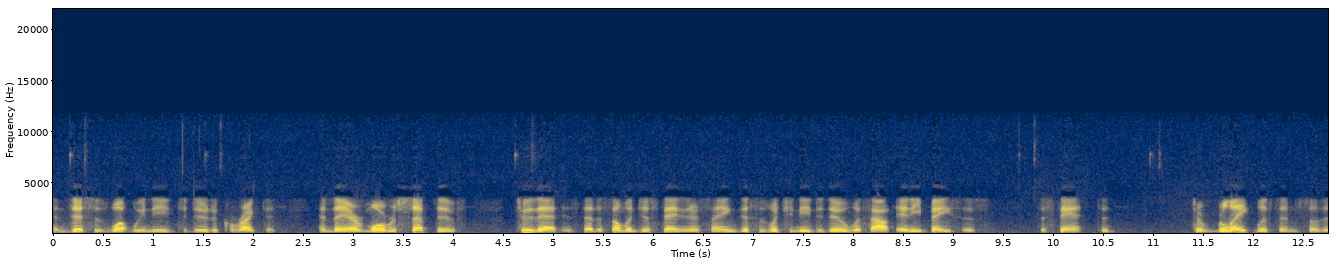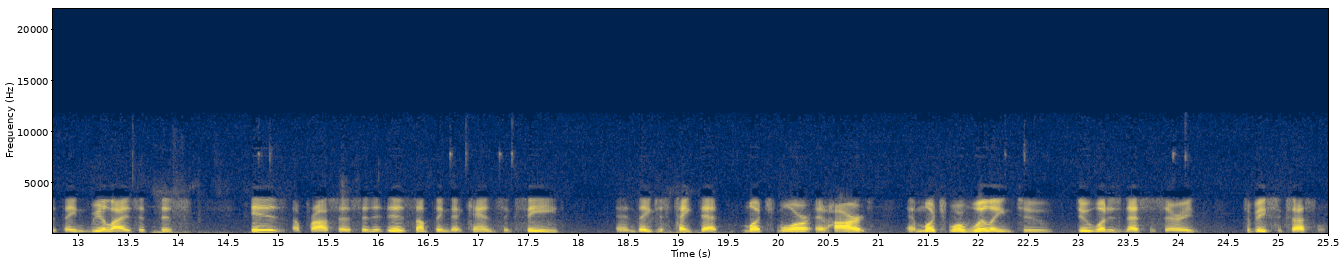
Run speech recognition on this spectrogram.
and this is what we need to do to correct it. And they are more receptive to that instead of someone just standing there saying, "This is what you need to do," without any basis to stand to to relate with them so that they realize that this is a process and it is something that can succeed. And they just take that much more at heart and much more willing to do what is necessary to be successful.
